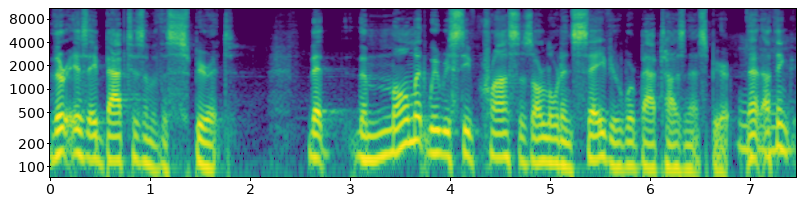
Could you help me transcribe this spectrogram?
there is a baptism of the Spirit that the moment we receive Christ as our Lord and Savior, we're baptized in that Spirit. That I think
